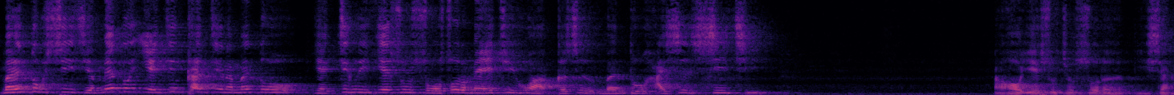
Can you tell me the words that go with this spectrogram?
门徒希奇，门徒眼睛看见了，门徒也经历耶稣所说的每一句话，可是门徒还是稀奇。然后耶稣就说了以下的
